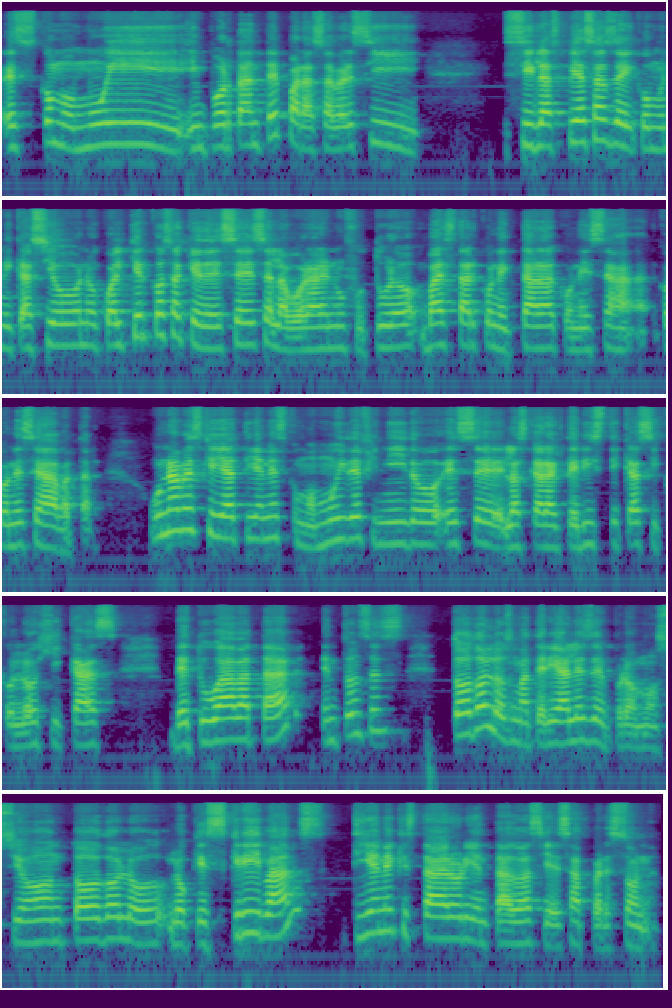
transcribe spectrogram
es como muy importante para saber si si las piezas de comunicación o cualquier cosa que desees elaborar en un futuro va a estar conectada con, esa, con ese avatar. Una vez que ya tienes como muy definido las características psicológicas de tu avatar, entonces todos los materiales de promoción, todo lo, lo que escribas, tiene que estar orientado hacia esa persona.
